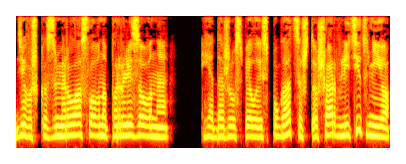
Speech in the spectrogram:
Девушка замерла, словно парализованная. Я даже успела испугаться, что шар влетит в нее,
